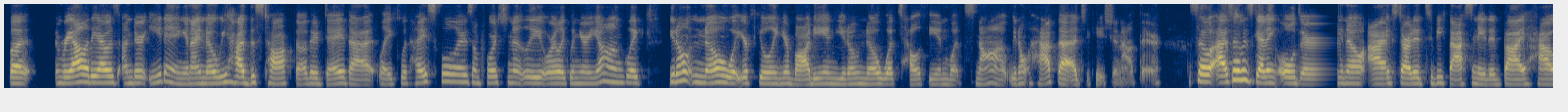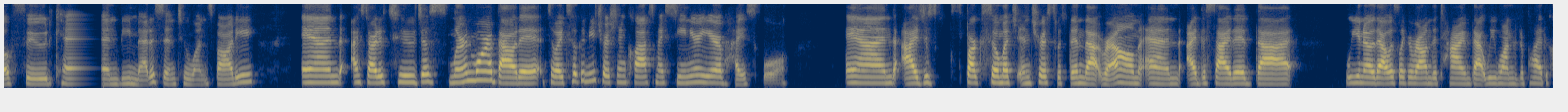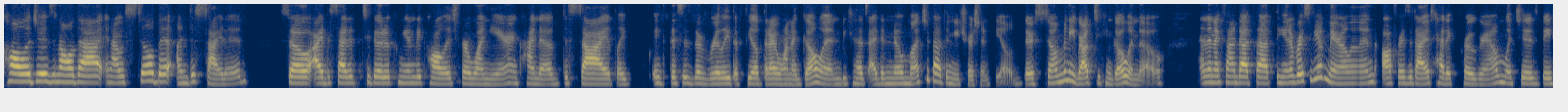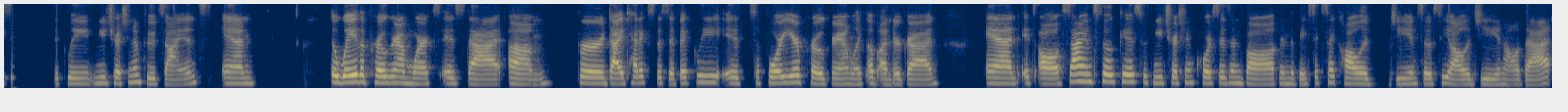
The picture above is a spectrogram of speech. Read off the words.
But in reality i was under eating and i know we had this talk the other day that like with high schoolers unfortunately or like when you're young like you don't know what you're fueling your body and you don't know what's healthy and what's not. We don't have that education out there. So as i was getting older you know i started to be fascinated by how food can be medicine to one's body and I started to just learn more about it. So I took a nutrition class my senior year of high school and I just sparked so much interest within that realm. And I decided that, you know, that was like around the time that we wanted to apply to colleges and all that. And I was still a bit undecided. So I decided to go to community college for one year and kind of decide like if this is the really the field that I want to go in because I didn't know much about the nutrition field. There's so many routes you can go in though. And then I found out that the University of Maryland offers a dietetic program, which is basically nutrition and food science. And the way the program works is that um, for dietetics specifically, it's a four year program like of undergrad. And it's all science focused with nutrition courses involved and the basic psychology and sociology and all that.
